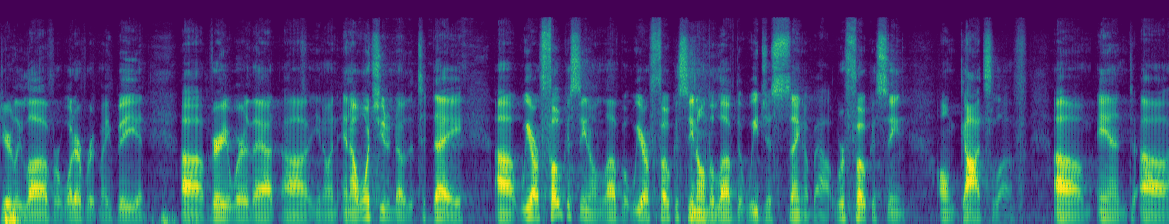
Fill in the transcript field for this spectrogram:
dearly love or whatever it may be. And uh, very aware of that. Uh, you know, and, and I want you to know that today. Uh, we are focusing on love, but we are focusing on the love that we just sang about. We're focusing on God's love um, and uh,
